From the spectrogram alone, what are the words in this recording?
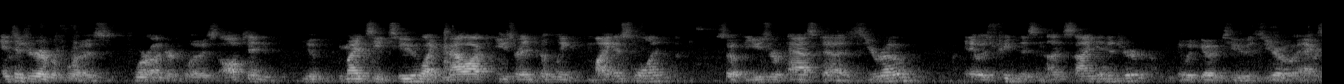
Integer overflows or underflows. Often you, you might see two, like malloc user input length minus one. So if the user passed uh, zero and it was treated as an unsigned integer, it would go to 0xFFFFFF,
